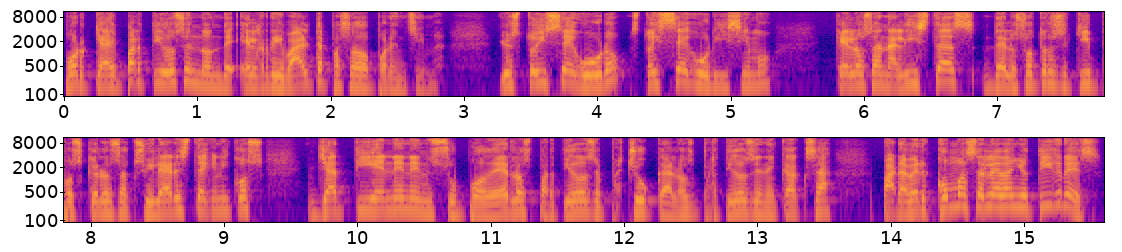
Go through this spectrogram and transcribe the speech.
Porque hay partidos en donde el rival te ha pasado por encima. Yo estoy seguro, estoy segurísimo que los analistas de los otros equipos, que los auxiliares técnicos ya tienen en su poder los partidos de Pachuca, los partidos de Necaxa, para ver cómo hacerle daño a Tigres,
